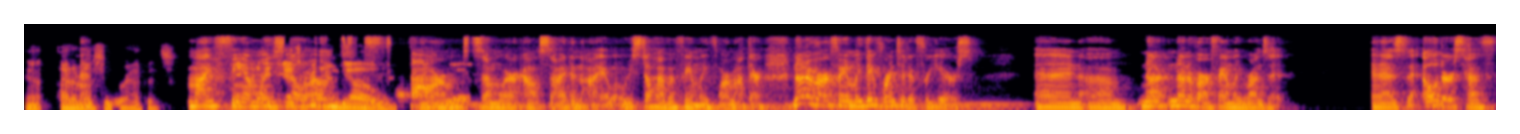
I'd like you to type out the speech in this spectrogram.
Yeah, I don't know Cedar Rapids. my family Yes, still we owns go. a farm somewhere outside in Iowa. We still have a family farm out there. None of our family, they've rented it for years. And um, none, none of our family runs it. And as the elders have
